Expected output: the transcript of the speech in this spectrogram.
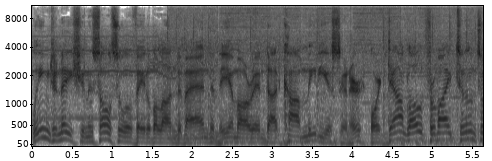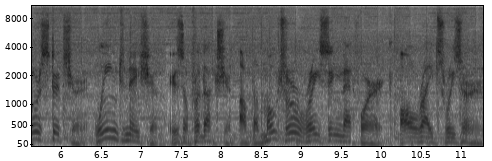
Winged Nation is also available on demand in the MRN.com Media Center or download from iTunes or Stitcher. Winged Nation is a production of the Motor Racing Network. All rights reserved.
